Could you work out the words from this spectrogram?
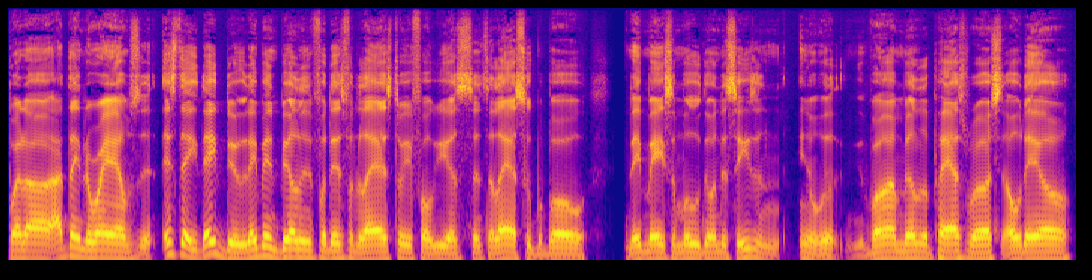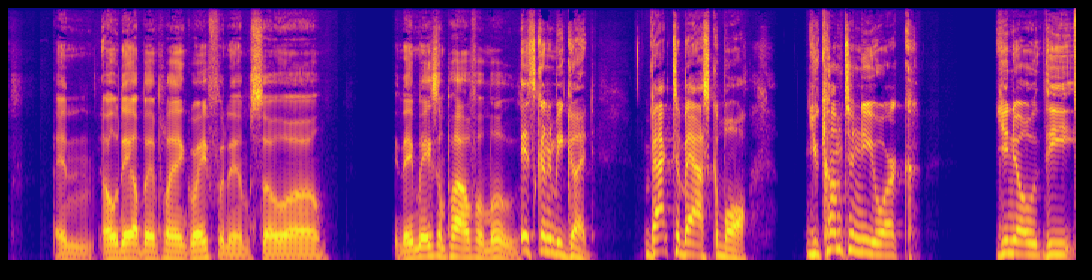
but uh, I think the Rams, it's they they do. They've been building for this for the last three or four years since the last Super Bowl. They made some moves during the season. You know, with Von Miller, pass rush, Odell, and Odell been playing great for them. So. Uh, they made some powerful moves. It's going to be good. Back to basketball. You come to New York, you know, the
